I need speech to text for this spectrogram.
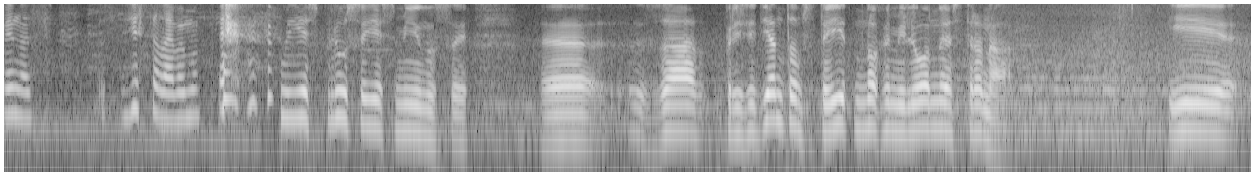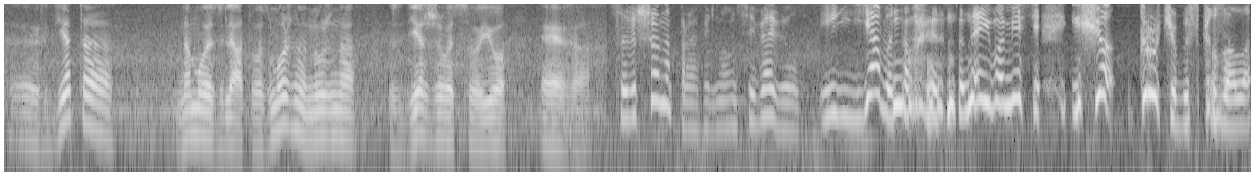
Він у нас зі сталевими. Ну, Есть плюсы, есть минусы. Э, За президентом стоит многомиллионная страна. И э, где-то, на мой взгляд, возможно, нужно сдерживать свое эго. Совершенно правильно он себя вел. И я бы на, на его месте еще круче бы сказала.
